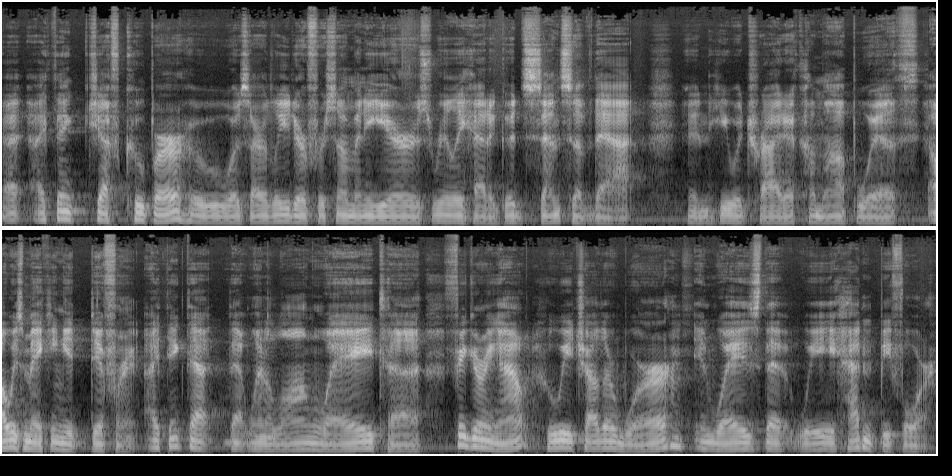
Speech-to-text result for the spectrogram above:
I, I think Jeff Cooper, who was our leader for so many years, really had a good sense of that and he would try to come up with always making it different. I think that that went a long way to figuring out who each other were in ways that we hadn't before.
